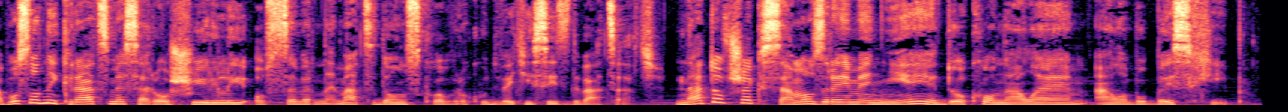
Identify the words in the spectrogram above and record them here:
a posledný krát sme sa rozšírili o Severné Macedónsko v roku 2020. NATO však samozrejme nie je dokonalé alebo bez chýb.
